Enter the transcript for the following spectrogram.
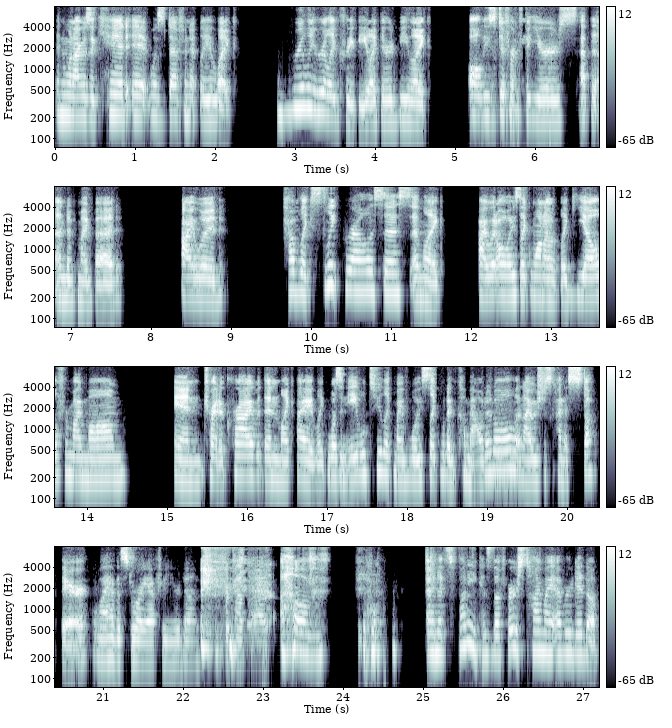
and when I was a kid, it was definitely like really, really creepy. Like, there would be like all these different figures at the end of my bed. I would have like sleep paralysis and like I would always like want to like yell for my mom and try to cry, but then like I like wasn't able to, like my voice like wouldn't come out at all, and I was just kind of stuck there. Well, I have a story after you're done. Forgot that. Um, and it's funny because the first time I ever did a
